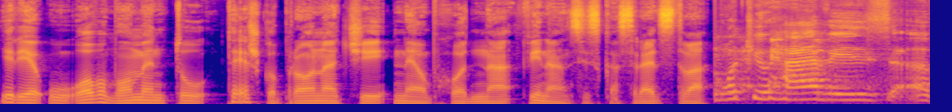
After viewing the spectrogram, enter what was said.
jer je u ovom momentu teško pronaći neophodna finansijska sredstva. What you have is a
